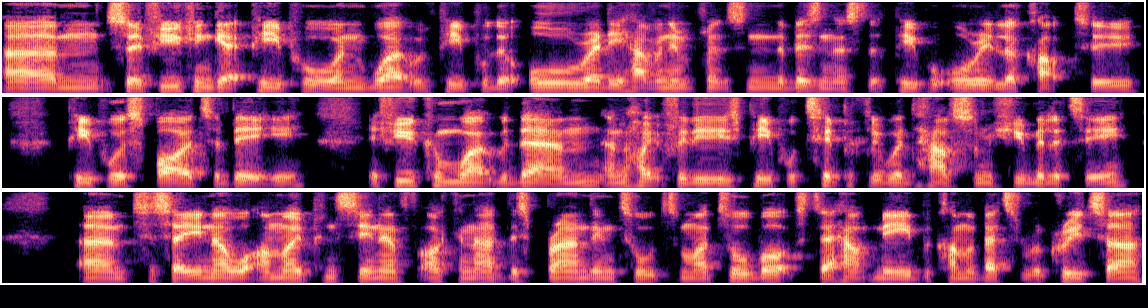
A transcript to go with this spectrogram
Um, so if you can get people and work with people that already have an influence in the business that people already look up to, people aspire to be, if you can work with them, and hopefully these people typically would have some humility um, to say, you know what, I'm open to seeing if I can add this branding tool to my toolbox to help me become a better recruiter.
